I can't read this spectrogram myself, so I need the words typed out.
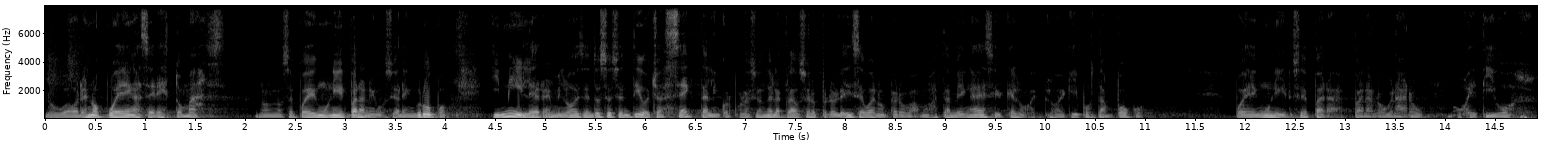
los jugadores no pueden hacer esto más, no, no, se pueden unir para negociar en grupo. Y Miller, en 1968, acepta la incorporación de la cláusula, pero le dice, bueno, pero vamos también a decir que los, los equipos tampoco pueden unirse para, para lograr objetivos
